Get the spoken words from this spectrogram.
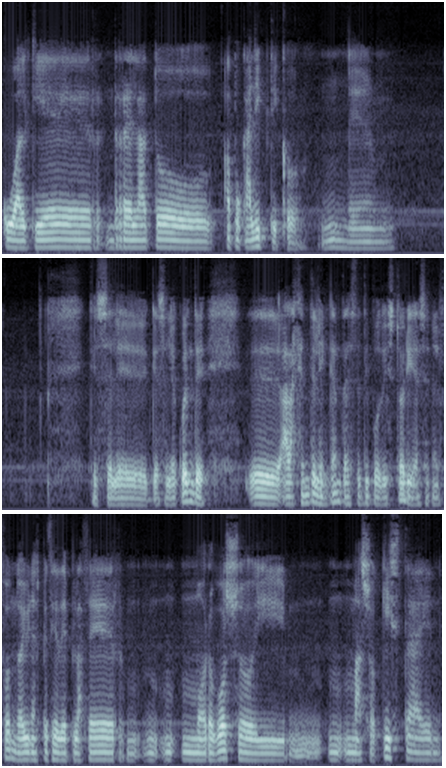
cualquier relato apocalíptico eh, que, se le, que se le cuente. Eh, a la gente le encanta este tipo de historias, en el fondo. Hay una especie de placer morboso y masoquista en,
